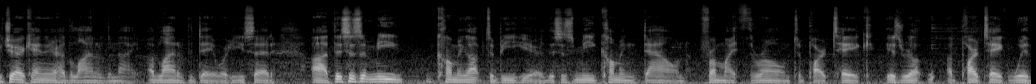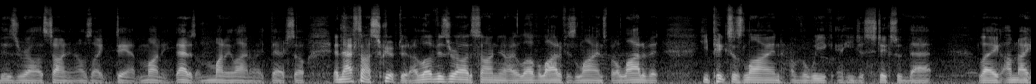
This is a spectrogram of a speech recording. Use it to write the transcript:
Jared Cannonier had the line of the night, a line of the day, where he said, uh, "This isn't me coming up to be here. This is me coming down from my throne to partake Israel, uh, partake with Israel Adesanya." And I was like, "Damn, money! That is a money line right there." So, and that's not scripted. I love Israel Adesanya. I love a lot of his lines, but a lot of it, he picks his line of the week and he just sticks with that. Like, I'm not.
